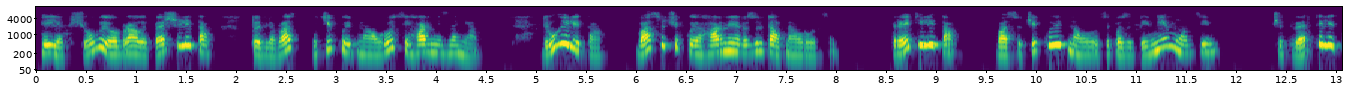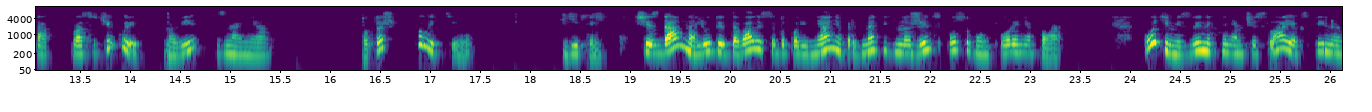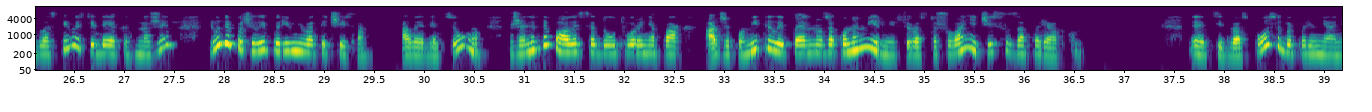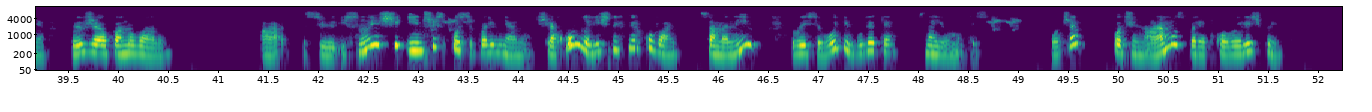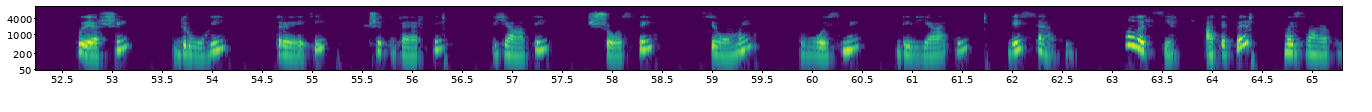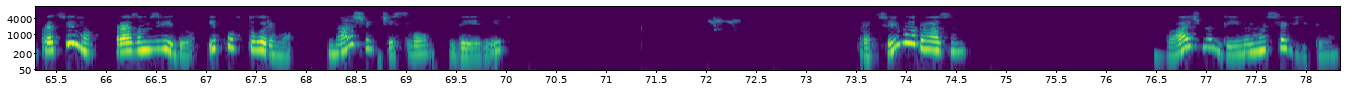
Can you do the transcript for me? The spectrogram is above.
І якщо ви обрали перший літак, то для вас очікують на уроці гарні знання. Другий літак вас очікує гарний результат на уроці. Третій літак вас очікують на уроці позитивні емоції. Четвертий літак вас очікують нові знання. Отож, полетіли. Діти, ще здавна люди вдавалися до порівняння предметних множин способом утворення пар. Потім, із виникненням числа як спільної властивості деяких множин, люди почали порівнювати числа, але для цього вже не вдавалися до утворення пар, адже помітили певну закономірність у розташуванні чисел за порядком. Е, Ці два способи порівняння ви вже опанували. А існує ще інший спосіб порівняння шляхом логічних міркувань. Саме ним ви сьогодні будете знайомитись. Отже, починаємо з порядкової лічби. Перший, другий, третій, четвертий, п'ятий, шостий, сьомий, восьмий, дев'ятий, десятий. Молодці. А тепер ми з вами попрацюємо разом з відео і повторимо наше число 9. Працюємо разом. Уважно дивимося відео.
